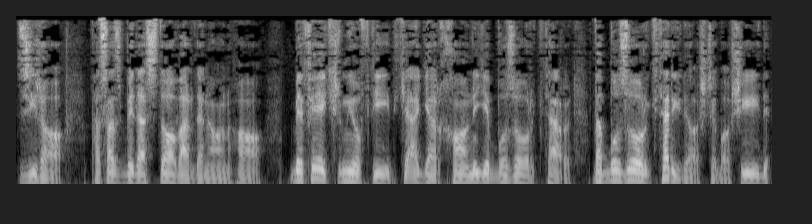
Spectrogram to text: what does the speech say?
زیرا پس از به دست آوردن آنها به فکر میافتید که اگر خانه بزرگتر و بزرگتری داشته باشید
